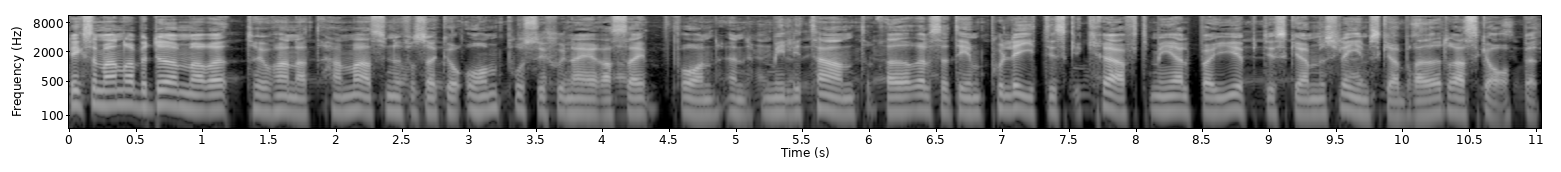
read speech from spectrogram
Liksom andra bedömare tror han att Hamas nu försöker ompositionera sig från en militant rörelse till en politisk kraft med hjälp av egyptiska muslimska brödraskapet.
